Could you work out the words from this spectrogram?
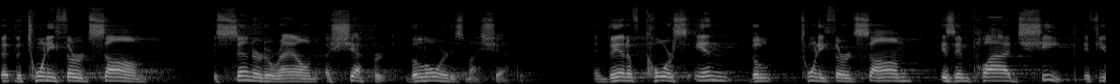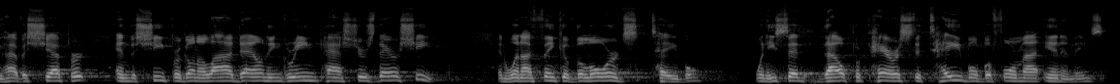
that the 23rd Psalm is centered around a shepherd, the Lord is my shepherd. And then, of course, in the 23rd Psalm is implied sheep. If you have a shepherd, and the sheep are going to lie down in green pastures. They're sheep. And when I think of the Lord's table, when he said, Thou preparest a table before my enemies,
